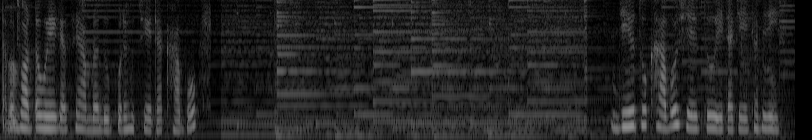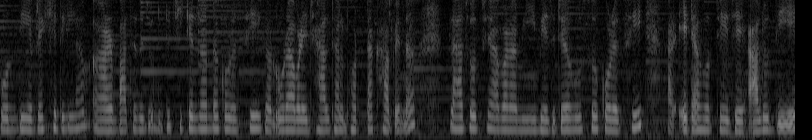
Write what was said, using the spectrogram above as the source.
তারপর ভর্তা হয়ে গেছে, আমরা দুপুরে হচ্ছে এটা খাব। যেহেতু খাব, সেহেতু এটাকে এখানে স্পুন দিয়ে রেখে দিলাম। আর বাচ্চাদের জন্য একটু চিকেন রান্না করেছি, কারণ ওরা আবার এই ঝাল ঝাল ভর্তা খাবে না। প্লাস হচ্ছে আবার আমি ভেজিটেবলসও করেছি। আর এটা হচ্ছে যে আলু দিয়ে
